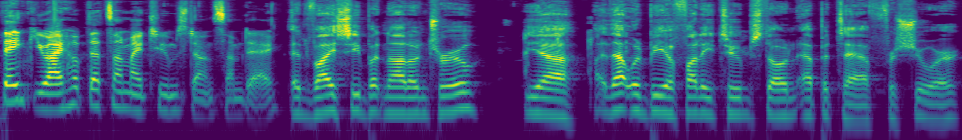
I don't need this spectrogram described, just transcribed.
Thank you. I hope that's on my tombstone someday. Advicey, but not untrue. Yeah, that would be a funny tombstone epitaph for sure.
